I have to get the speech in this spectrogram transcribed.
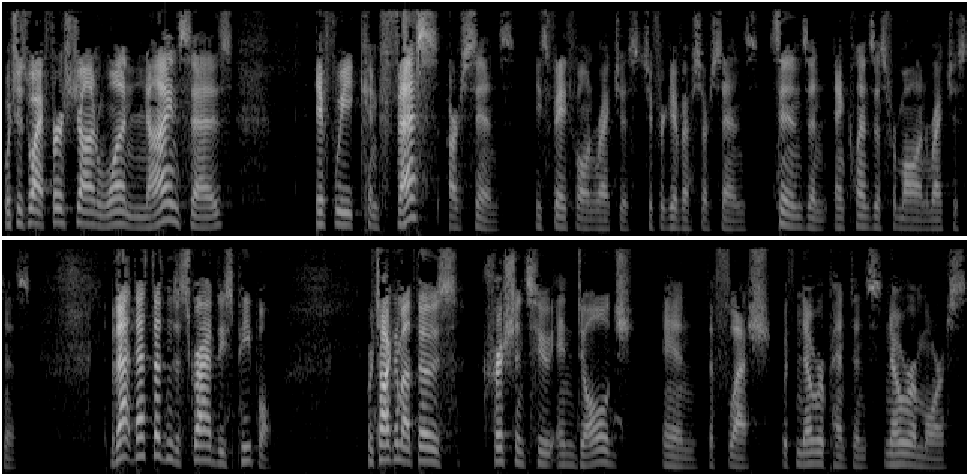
which is why 1 John 1 9 says, if we confess our sins, he's faithful and righteous to forgive us our sins, sins and, and cleanse us from all unrighteousness. But that, that doesn't describe these people. We're talking about those Christians who indulge in the flesh with no repentance, no remorse.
